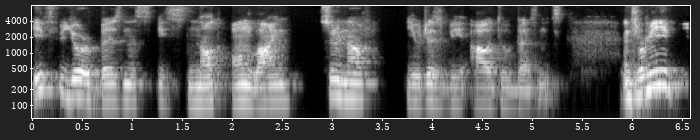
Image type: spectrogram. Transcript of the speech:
if your business is not online soon enough, you'll just be out of business. And for me,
